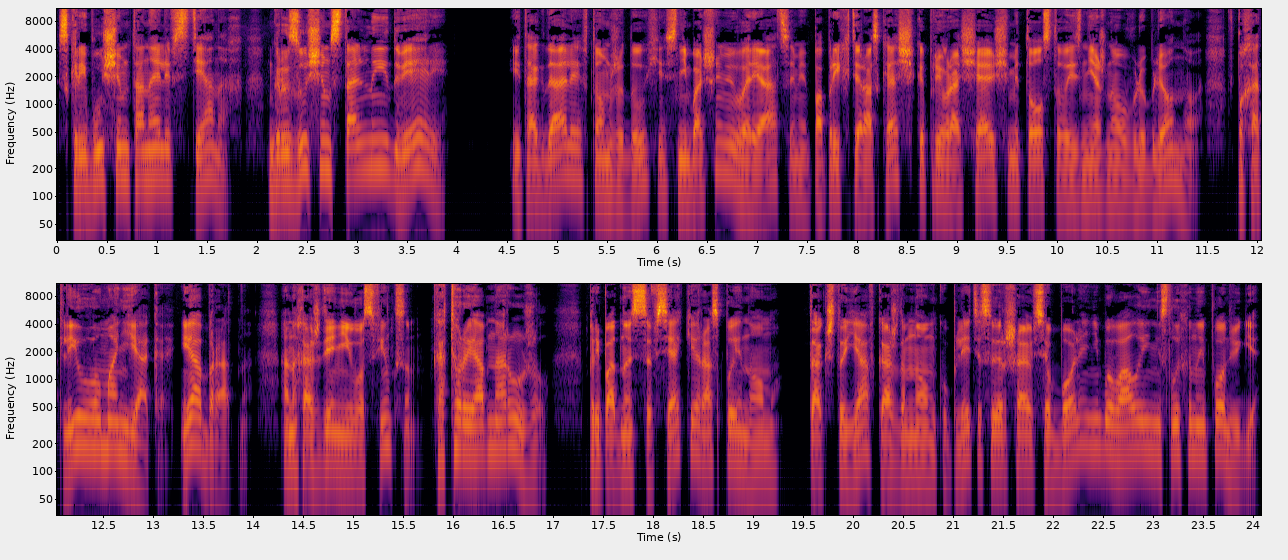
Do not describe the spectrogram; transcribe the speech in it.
скребущим тоннели в стенах, грызущим стальные двери. И так далее в том же духе, с небольшими вариациями, по прихоти рассказчика, превращающими толстого из нежного влюбленного в похотливого маньяка и обратно. О нахождении его сфинксом, который обнаружил, преподносится всякий раз по-иному. Так что я в каждом новом куплете совершаю все более небывалые и неслыханные подвиги,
